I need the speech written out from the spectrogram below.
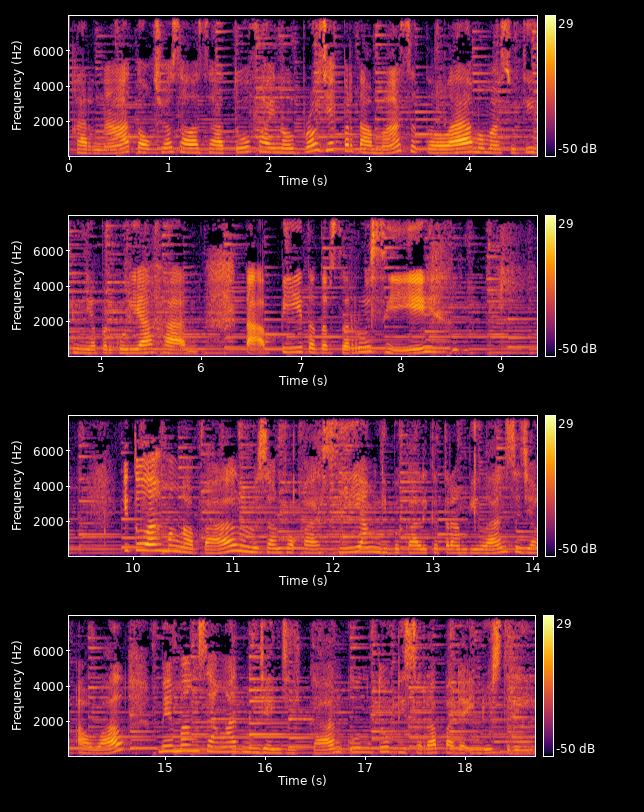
Karena talk show salah satu final project pertama setelah memasuki dunia perkuliahan. Tapi tetap seru sih. Itulah mengapa lulusan vokasi yang dibekali keterampilan sejak awal memang sangat menjanjikan untuk diserap pada industri.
